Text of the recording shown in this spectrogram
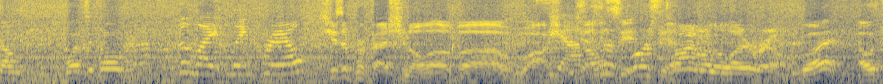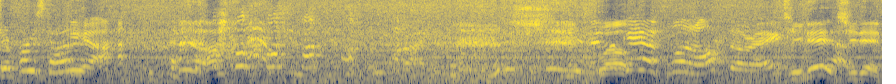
Some what's it called? the light link rail. She's a professional of uh, Washington. Seattle. Se- First yeah. time on the light rail. What? Oh, it's your first time? Yeah. Well, okay, I've flown off though, right? she did. She did.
